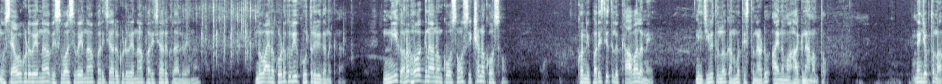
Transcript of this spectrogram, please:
నువ్వు సేవకుడువైనా విశ్వాసివైనా పరిచారకుడువైనా పరిచారకురాలువైనా నువ్వు ఆయన కొడుకువి కూతురువి గనుక నీకు అనుభవ జ్ఞానం కోసం శిక్షణ కోసం కొన్ని పరిస్థితులు కావాలని నీ జీవితంలోకి అనుమతిస్తున్నాడు ఆయన మహాజ్ఞానంతో. నేను చెప్తున్నా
